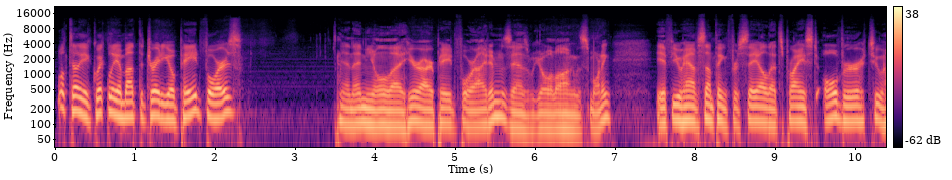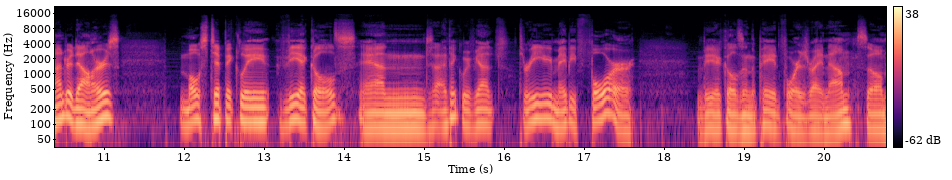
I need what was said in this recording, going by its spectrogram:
We'll tell you quickly about the Tradio paid fors. And then you'll uh, hear our paid for items as we go along this morning. If you have something for sale that's priced over $200, most typically vehicles, and I think we've got three, maybe four vehicles in the paid fors right now. So,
